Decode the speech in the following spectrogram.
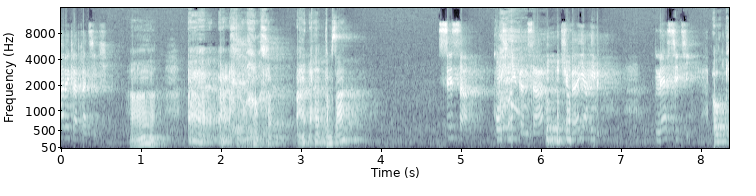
avec la pratique. Ah, comme ça? C'est ça. Continue comme ça, tu vas y arriver. Merci, Ok,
